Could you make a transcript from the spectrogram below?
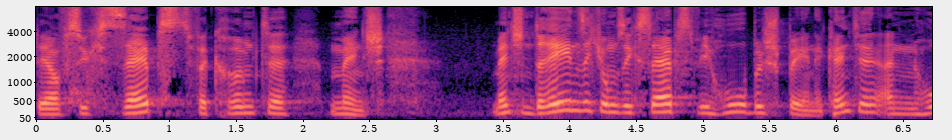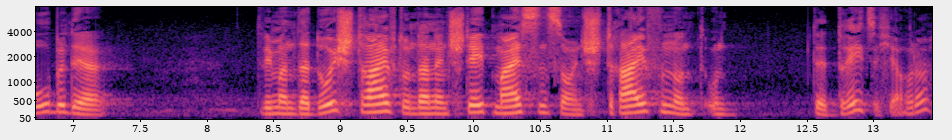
Der auf sich selbst verkrümmte Mensch. Menschen drehen sich um sich selbst wie Hobelspäne. Kennt ihr einen Hobel, der, wie man da durchstreift und dann entsteht meistens so ein Streifen und, und der dreht sich ja, oder?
